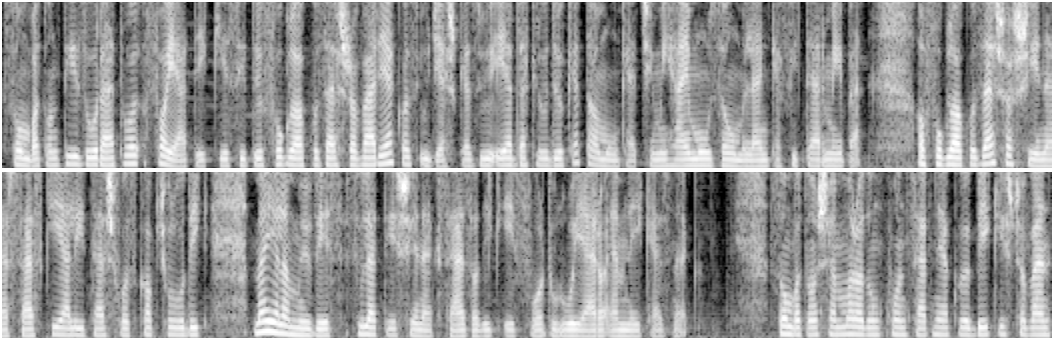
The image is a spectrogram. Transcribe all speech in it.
Szombaton 10 órától fajátékkészítő foglalkozásra várják az ügyeskező érdeklődőket a Munkácsi Mihály Múzeum Lenkefi termébe. A foglalkozás a Séner 100 kiállításhoz kapcsolódik, melyel a művész születésének századik évfordulójára emlékeznek. Szombaton sem maradunk koncert nélkül Békés Csabán,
